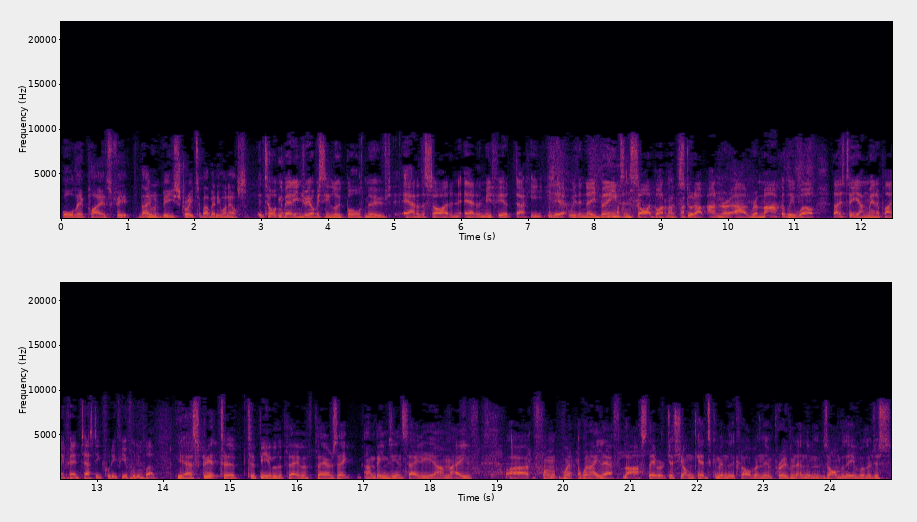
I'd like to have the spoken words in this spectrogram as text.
all their players fit, they mm. would be streets above anyone else. Talking about injury, obviously Luke Ball's moved out of the side and out of the midfield. Ducky is out with a knee. Beams and side Sidebottom have stood up under, uh, remarkably well. Those two young men are playing fantastic footy for your footy mm. club. Yeah, it's great to, to be able to play with players like um, Beamsy and Sidey. Um, I've uh, from when, when I left last, they were just young kids come into the club, and the improvement in them is unbelievable. They're just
